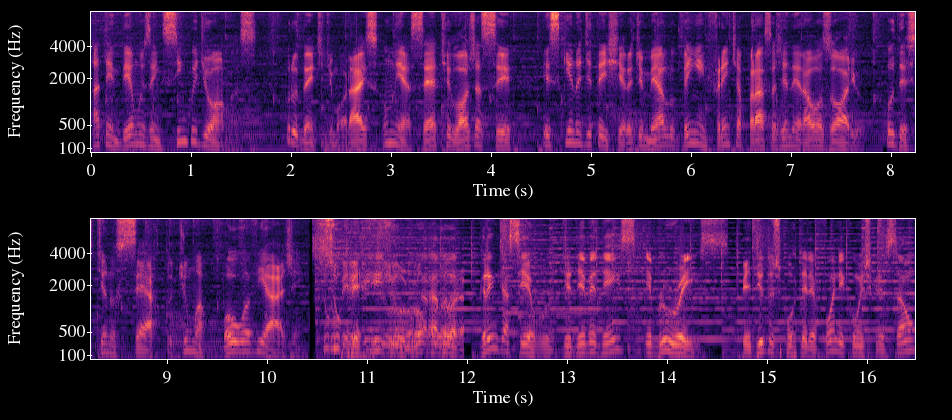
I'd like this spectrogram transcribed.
Atendemos em cinco idiomas. Prudente de Moraes, 167, Loja C, esquina de Teixeira de Melo, bem em frente à Praça General Osório. O destino certo de uma boa viagem. Super Vídeo Locadora. Grande acervo de DVDs e Blu-rays. Pedidos por telefone com inscrição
